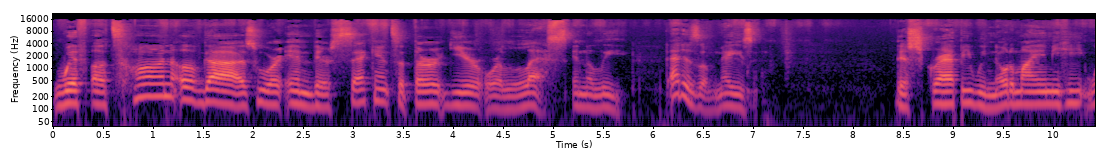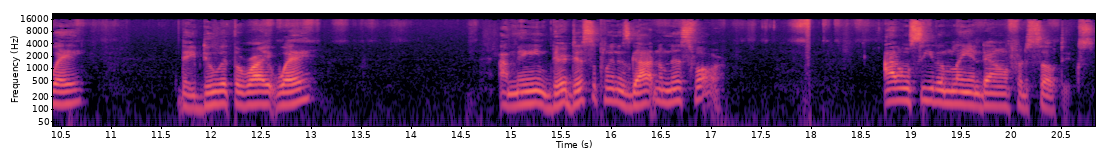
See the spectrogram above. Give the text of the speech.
with a ton of guys who are in their second to third year or less in the league. That is amazing. They're scrappy. We know the Miami Heat way. They do it the right way. I mean, their discipline has gotten them this far. I don't see them laying down for the Celtics.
